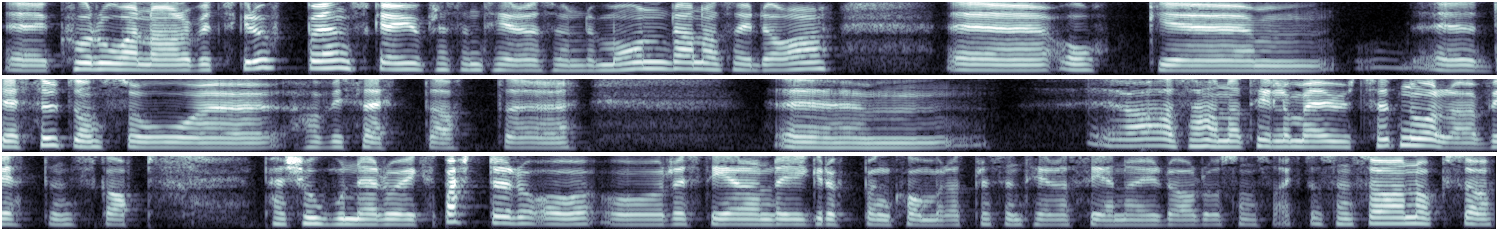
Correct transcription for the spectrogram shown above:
eh, coronaarbetsgruppen ska ju presenteras under måndagen, alltså idag. Och ehm, dessutom så har vi sett att ehm, Ja, alltså han har till och med utsett några vetenskaps personer och experter och, och resterande i gruppen kommer att presenteras senare idag då som sagt. Och sen sa han också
